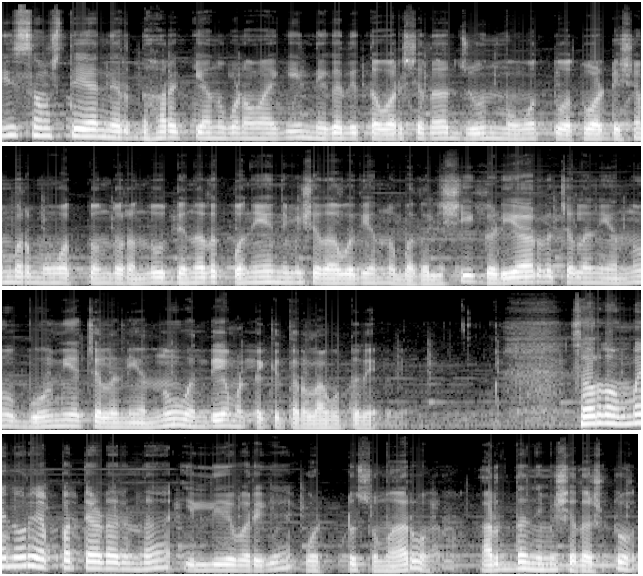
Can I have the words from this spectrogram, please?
ಈ ಸಂಸ್ಥೆಯ ನಿರ್ಧಾರಕ್ಕೆ ಅನುಗುಣವಾಗಿ ನಿಗದಿತ ವರ್ಷದ ಜೂನ್ ಮೂವತ್ತು ಅಥವಾ ಡಿಸೆಂಬರ್ ಮೂವತ್ತೊಂದರಂದು ದಿನದ ಕೊನೆಯ ನಿಮಿಷದ ಅವಧಿಯನ್ನು ಬದಲಿಸಿ ಗಡಿಯಾರದ ಚಲನೆಯನ್ನು ಭೂಮಿಯ ಚಲನೆಯನ್ನು ಒಂದೇ ಮಟ್ಟಕ್ಕೆ ತರಲಾಗುತ್ತದೆ. ಸಾವಿರದ ಒಂಬೈನೂರ ಎಪ್ಪತ್ತೆರಡರಿಂದ ಇಲ್ಲಿಯವರೆಗೆ ಒಟ್ಟು ಸುಮಾರು ಅರ್ಧ ನಿಮಿಷದಷ್ಟು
